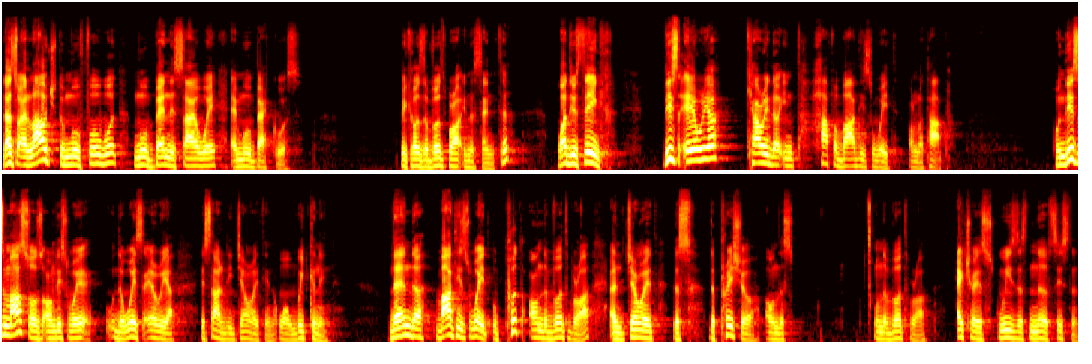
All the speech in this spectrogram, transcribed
That's what allows you to move forward, move bend sideways, and move backwards. Because the vertebra in the center. What do you think? This area carry the half of body's weight on the top. When these muscles on this way, the waist area start degenerating or weakening, then the body's weight will put on the vertebra and generate this, the pressure on the, on the vertebra actually squeezes the nerve system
